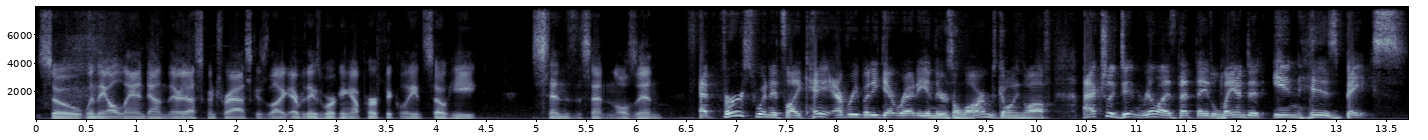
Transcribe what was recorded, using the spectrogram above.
so when they all land down there, that's when Trask is like, everything's working out perfectly. And so he sends the Sentinels in. At first, when it's like, hey, everybody get ready and there's alarms going off, I actually didn't realize that they landed in his base.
